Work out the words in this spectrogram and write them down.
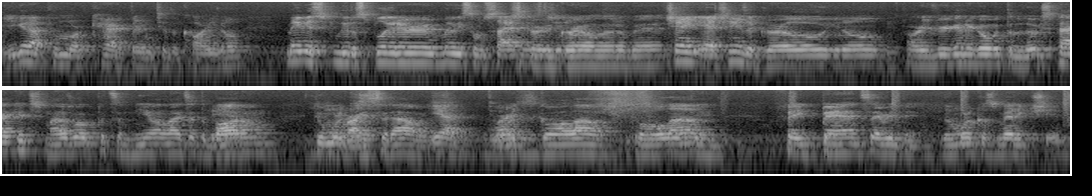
You gotta put more character into the car, you know. Maybe a little splitter, maybe some side Change skirts, the you know. grill a little bit. Change yeah, change the grill, you know. Or if you're gonna go with the looks package, might as well put some neon lights at the Yeah. bottom. Do more Rice it out. Yeah, Or more- just go all out. Go all out. Fucking Fake bands, everything. No more cosmetic shit.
